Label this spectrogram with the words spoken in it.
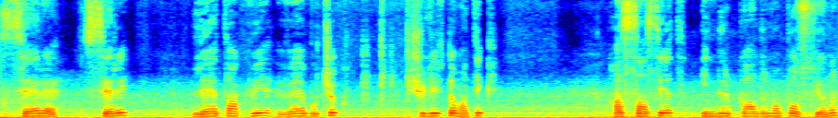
SR, seri, L takviye V buçuk, şu liftomatik, hassasiyet, indirip kaldırma pozisyonu,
